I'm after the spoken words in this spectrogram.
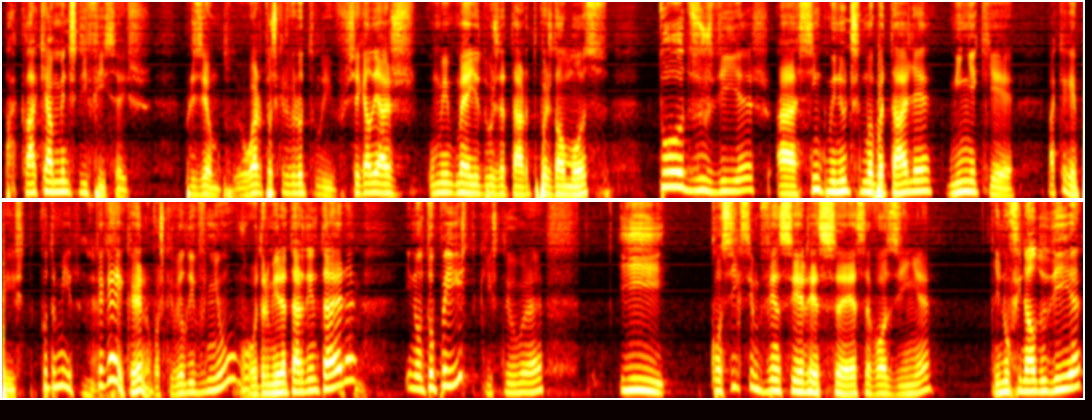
pá, claro que há momentos difíceis. Por exemplo, eu agora estou a escrever outro livro. Chega ali às uma e meia, duas da tarde, depois do almoço. Todos os dias há cinco minutos de uma batalha minha que é, pá, caguei para isto, vou dormir. Caguei, caguei, não vou escrever livro nenhum, vou dormir a tarde inteira e não estou para isto, que isto é... E consigo sempre vencer essa, essa vozinha e no final do dia,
